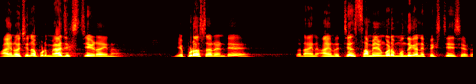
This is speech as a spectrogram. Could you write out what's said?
ఆయన వచ్చినప్పుడు మ్యాజిక్స్ చేయడు ఆయన. ఎప్పుడు వస్తాడంటే సో ఆయన ఆయన వచ్చే సమయం కూడా ముందుగానే ఫిక్స్ చేశాడు.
